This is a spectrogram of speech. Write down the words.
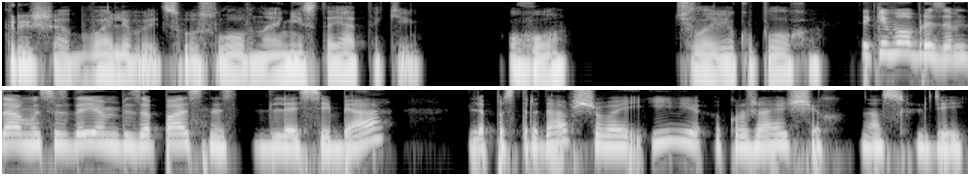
крыша обваливается условно. Они стоят такие, ого, человеку плохо. Таким образом, да, мы создаем безопасность для себя, для пострадавшего и окружающих нас людей.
